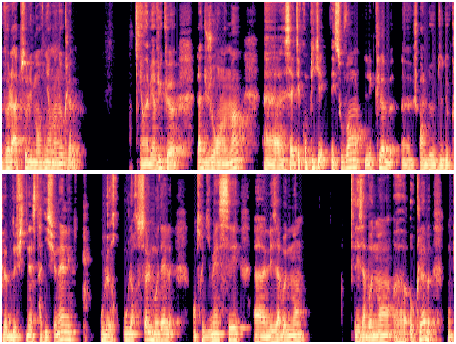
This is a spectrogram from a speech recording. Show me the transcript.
veulent absolument venir dans nos clubs. Et on a bien vu que là, du jour au lendemain, euh, ça a été compliqué. Et souvent, les clubs, euh, je parle de, de, de, clubs de fitness traditionnels, où leur, où leur seul modèle, entre guillemets, c'est euh, les abonnements les abonnements euh, au club. Donc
